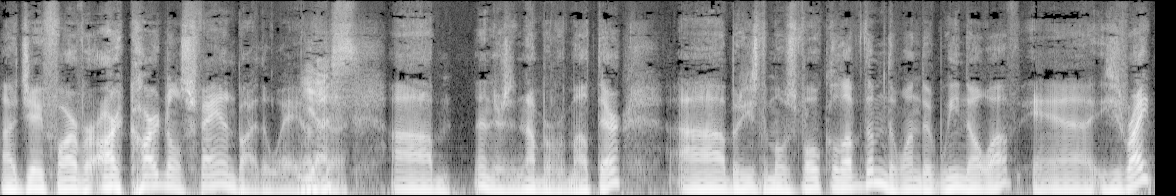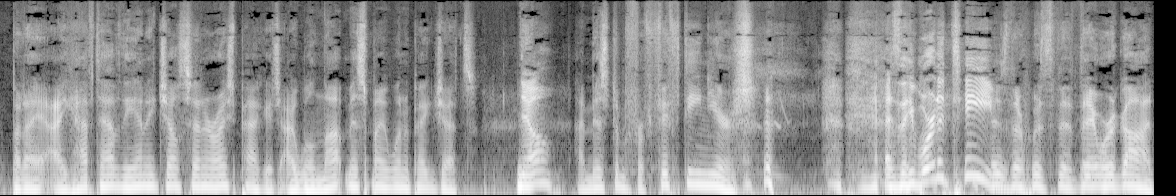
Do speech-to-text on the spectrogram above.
Uh, Jay Farver, our Cardinals fan, by the way. Yes. Uh, um, and there's a number of them out there, uh, but he's the most vocal of them, the one that we know of. And he's right, but I, I have to have the NHL Center Ice package. I will not miss my Winnipeg Jets. No, I missed them for 15 years. as they weren't a team. as there was that they were gone.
